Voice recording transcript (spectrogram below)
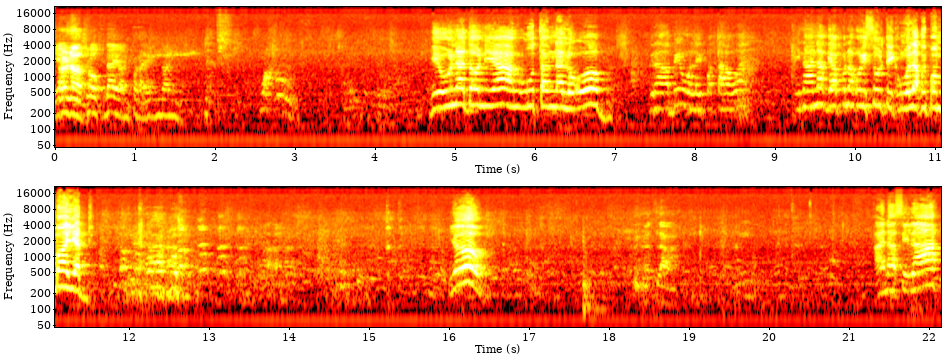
Turn up. Joke dayon para ingnan. Giuna daw niya ang utang na loob. Grabe, walay patawad. Inanak, gapon ako isulti kung wala ko'y pambayad. Gago. Yo! Ingat lang. Ana sila?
